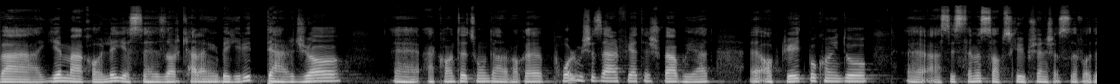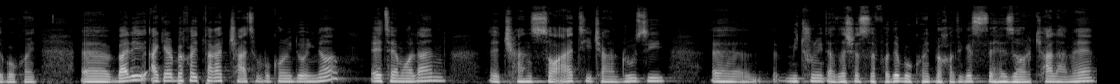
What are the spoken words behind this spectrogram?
و یه مقاله سه هزار کلمی بگیرید در جا account تون در واقع پر میشه ظرفیتش و باید upgrade بکنید و از سیستم subscription ش استفاده بکنید. ولی اگر بخواید فقط چت بکنید و اینا احتمالا چند ساعتی چند روزی می‌تونید ازش استفاده بکنید به خاطر که سه هزار کلمه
